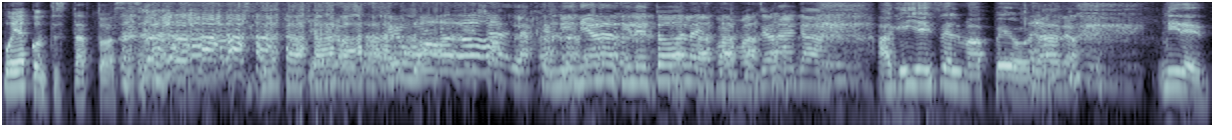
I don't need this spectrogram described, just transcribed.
voy a contestar todas esas Qué bueno, ella, la geminiana tiene toda la información acá. Aquí ya hice el mapeo, ¿no? Claro. Miren,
